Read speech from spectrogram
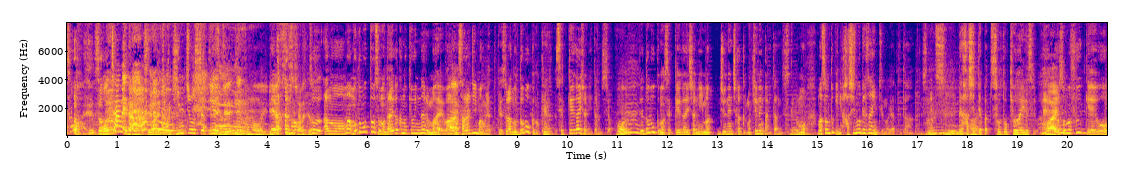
ちょっと。お茶目だな。すみません、ちょっと緊張しちゃっていや全然もうリラックスして喋ってそうあのまあもともとその大学の教員になる前は、はい。サラリーマンをやっててそれはあの土木のけん設計会社にいたんですよ。はい。で土木の設計会社に、まあ、10年近く、まあ、9年間いたんですけども、まあ、その時に橋のデザインっていうのをやってたんですね。で橋ってやっぱ相当巨大ですよね、はい。その風景を、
